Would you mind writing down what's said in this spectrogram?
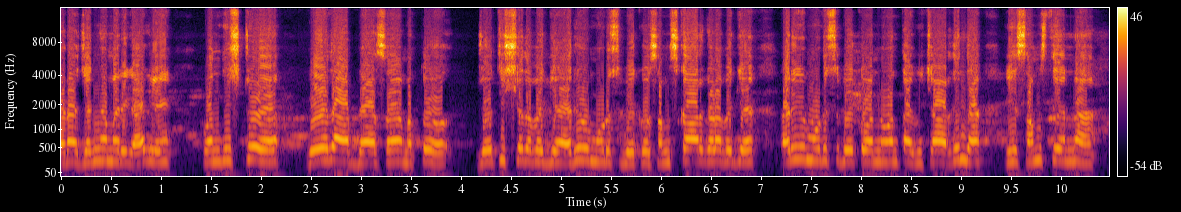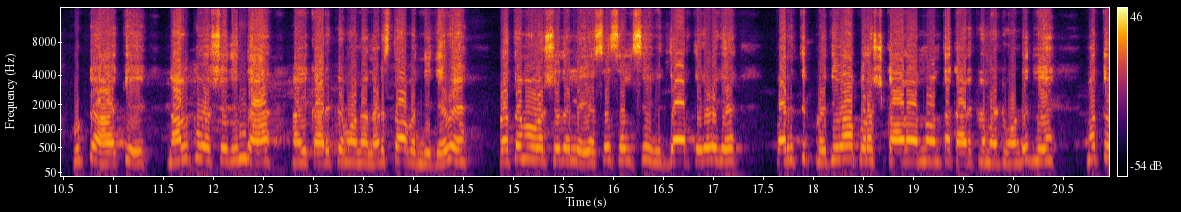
ಬಡ ಜಂಗಮರಿಗಾಗ್ಲಿ ಒಂದಿಷ್ಟು ವೇದ ಅಭ್ಯಾಸ ಮತ್ತು ಜ್ಯೋತಿಷ್ಯದ ಬಗ್ಗೆ ಅರಿವು ಮೂಡಿಸಬೇಕು, ಸಂಸ್ಕಾರಗಳ ಬಗ್ಗೆ ಅರಿವು ಮೂಡಿಸಬೇಕು ಅನ್ನುವಂತ ವಿಚಾರದಿಂದ ಈ ಸಂಸ್ಥೆಯನ್ನ ಹುಟ್ಟು ಹಾಕಿ ನಾಲ್ಕು ವರ್ಷದಿಂದ ನಾವು ಈ ಕಾರ್ಯಕ್ರಮವನ್ನು ನಡೆಸ್ತಾ ಬಂದಿದ್ದೇವೆ. ಪ್ರಥಮ ವರ್ಷದಲ್ಲಿ ಎಸ್ ಎಸ್ ಎಲ್ ಸಿ ವಿದ್ಯಾರ್ಥಿಗಳಿಗೆ ಪರಿತಿ, ಪ್ರತಿಭಾ ಪುರಸ್ಕಾರ ಅನ್ನುವಂತ ಕಾರ್ಯಕ್ರಮ ಇಟ್ಕೊಂಡಿದ್ವಿ. ಮತ್ತು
